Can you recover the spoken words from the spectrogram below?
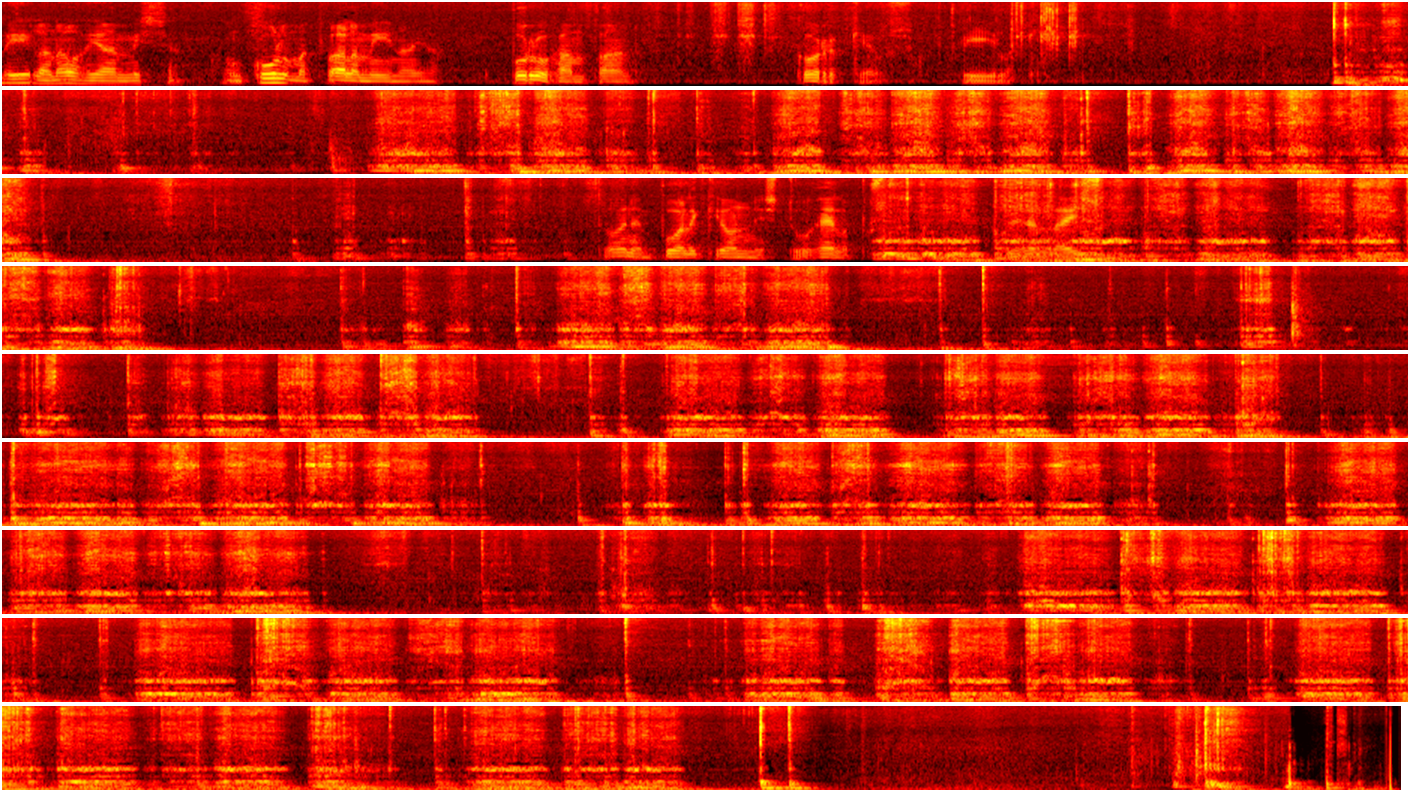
Viilan ohjaimissa on kulmat valmiina ja puruhampaan korkeus viilakin. Toinen puolikin onnistuu helposti yhdellä istulla.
